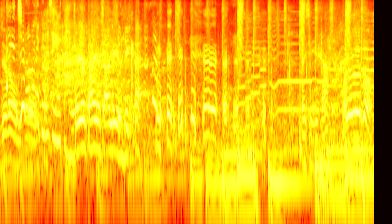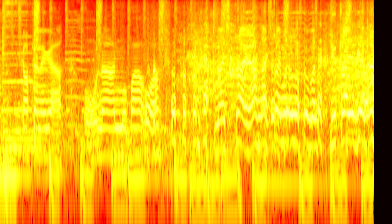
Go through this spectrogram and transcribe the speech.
Jerome. Ay, Jerome, halika na sa'yo tayo. Sa'yo tayo, Sally. Hindi ka. Ay, sige ha. Maluluto. Ikaw talaga. Unahan mo pa ako, ha? nice try, ha? Nice try, maluluto. But you try again, ha?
